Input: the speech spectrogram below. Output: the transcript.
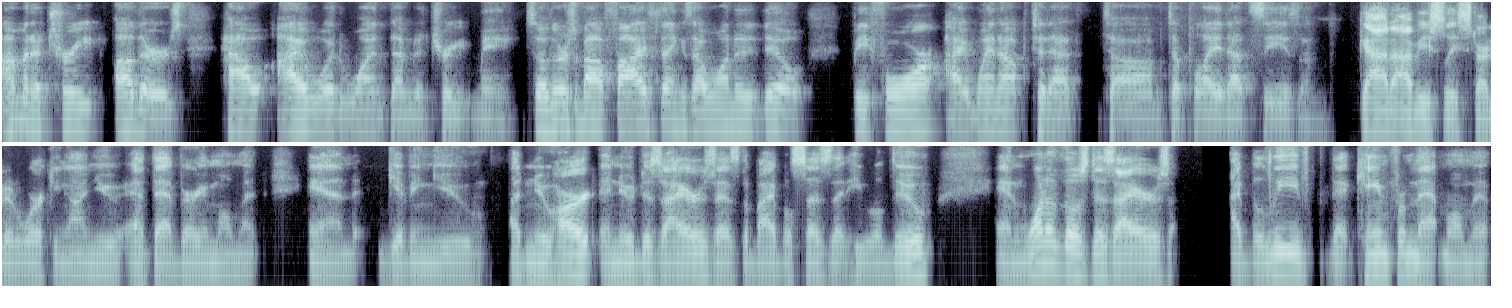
I'm going to treat others how I would want them to treat me. So there's about five things I wanted to do before I went up to that to, um, to play that season. God obviously started working on you at that very moment and giving you a new heart and new desires, as the Bible says that He will do. And one of those desires, I believe, that came from that moment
